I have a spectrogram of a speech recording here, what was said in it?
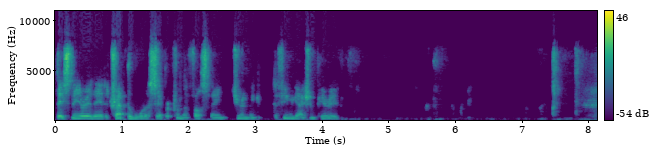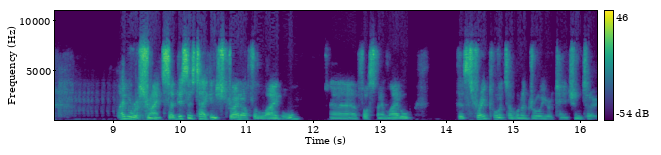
decent area there to trap the water separate from the phosphine during the, the fumigation period. Label restraint. So this is taken straight off the label, uh, phosphine label. There's three points I want to draw your attention to.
